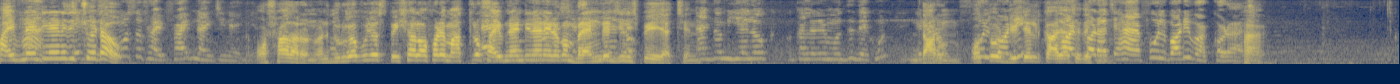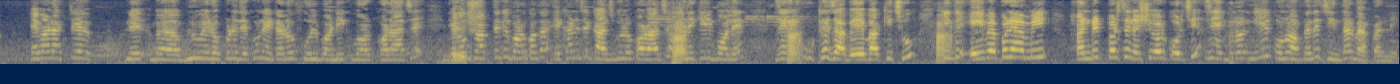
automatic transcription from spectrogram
599 এ দিচ্ছ এটাও? সমস্ত 599 অসাধারণ। মানে দুর্গাপুজোর স্পেশাল অফারে মাত্র ফাইভ নাইনটি নাইন এরকম ব্র্যান্ডেড জিনিস পেয়ে যাচ্ছেন। একদম ইয়েলো কালারের মধ্যে দেখুন দারুণ, কত detailed কাজ আছে দেখুন। হ্যাঁ ফুল বডি ওয়ার্ক করা আছে। হ্যাঁ। এবার একটা ব্লু এর উপরে দেখুন এটারও ফুল বডি ওয়ার্ক করা আছে এবং। সব থেকে বড় কথা এখানে যে কাজগুলো করা আছে হ্যাঁ। অনেকেই বলেন যে এগুলো হ্যাঁ। উঠে যাবে বা কিছু হ্যাঁ। কিন্তু এই ব্যাপারে আমি হান্ড্রেড পার্সেন্ট এশিওর করছি যে এগুলো নিয়ে কোনো আপনাদের চিন্তার ব্যাপার নেই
